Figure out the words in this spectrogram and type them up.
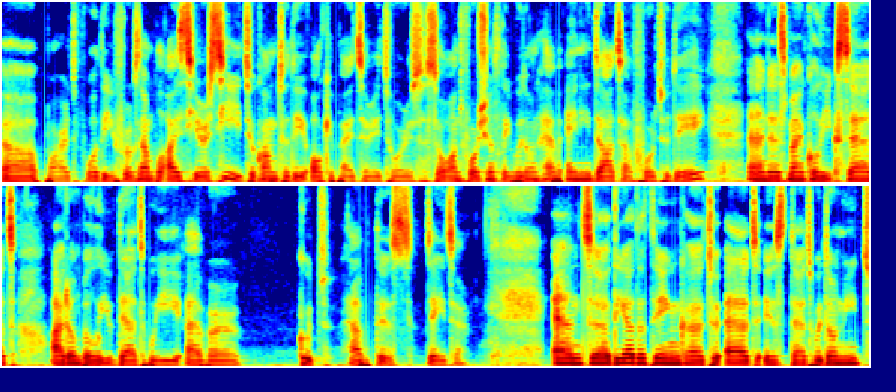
uh, part for the for example ICRC to come to the occupied territories. So unfortunately we don't have any data for today. And as my colleague said I don't believe that we ever could have this data. And uh, the other thing uh, to add is that we don't need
